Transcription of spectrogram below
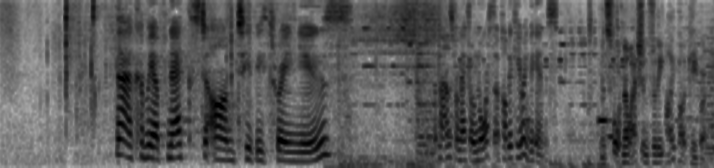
Now, coming up next on TV3 News. The plans for Metro North, a public hearing begins. No action for the iPod keeper.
